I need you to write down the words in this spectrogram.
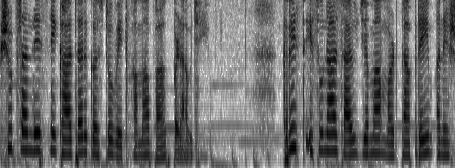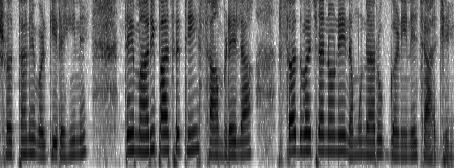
શુભ સંદેશને ખાતર કષ્ટો વેઠવામાં ભાગ પડાવજે. ખ્રિસ્ત ઈસુના સાયુજ્યમાં મળતા પ્રેમ અને શ્રદ્ધાને વળગી રહીને, તે મારી પાસેથી સાંભળેલા સદવચનોને નમૂનારૂપ ગણીને ચાલજે.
